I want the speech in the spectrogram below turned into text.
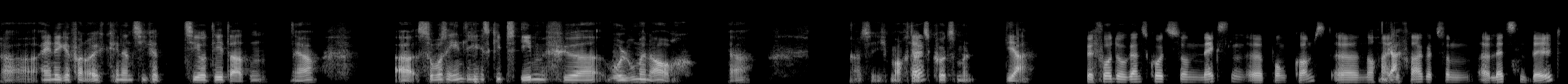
äh, einige von euch kennen sicher COD-Daten, ja. Äh, sowas ähnliches gibt es eben für Volumen auch. Ja. Also ich mache okay. jetzt kurz mal, ja. Bevor du ganz kurz zum nächsten äh, Punkt kommst, äh, noch eine ja. Frage zum äh, letzten Bild.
